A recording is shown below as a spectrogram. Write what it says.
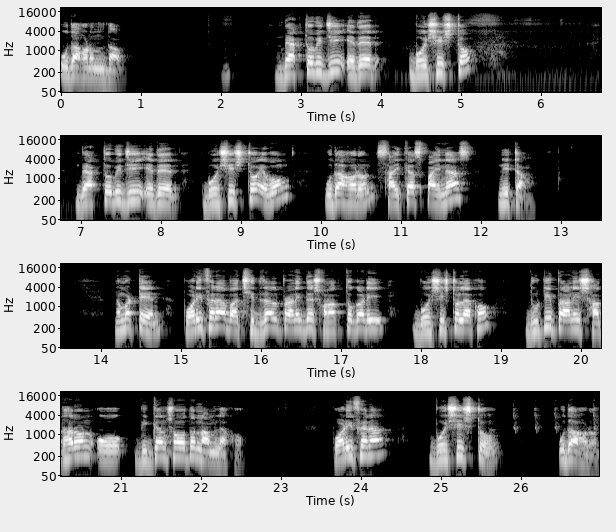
উদাহরণ দাও। ব্যক্তবীজী এদের বৈশিষ্ট্য, ব্যক্তবীজী এদের বৈশিষ্ট্য এবং উদাহরণ, cycas pinus, gnetum. Number ten porifera বা ছিদ্রাল প্রাণীদের শনাক্তকারী বৈশিষ্ট্য লেখো। দুটি প্রাণীর সাধারণ ও বিজ্ঞানসম্মত নাম লেখো। পরিফেরা বৈশিষ্ট্য, উদাহরণ।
